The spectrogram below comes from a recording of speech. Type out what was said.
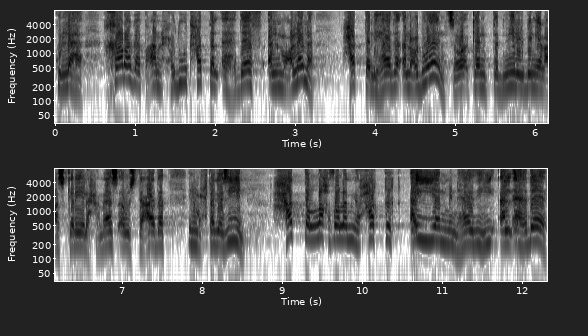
كلها خرجت عن حدود حتى الأهداف المعلنة. حتى لهذا العدوان سواء كان تدمير البنية العسكرية لحماس أو استعادة المحتجزين. حتى اللحظة لم يحقق أيا من هذه الأهداف.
